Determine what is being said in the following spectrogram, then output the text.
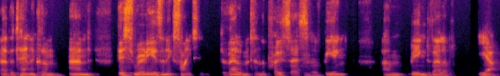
at the Technikum. And this really is an exciting development in the process mm-hmm. of being um, being developed. Yeah.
